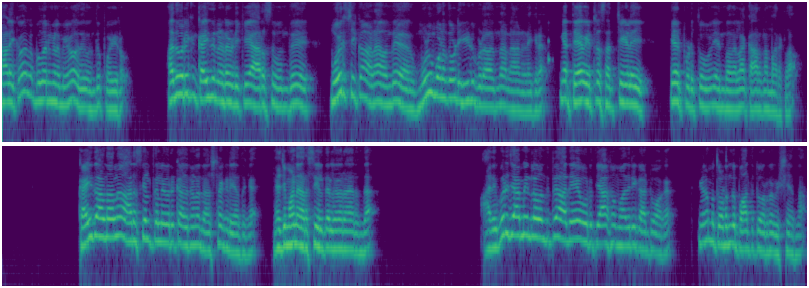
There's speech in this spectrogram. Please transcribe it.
நாளைக்கோ இல்லை புதன்கிழமையோ அது வந்து போயிடும் அது வரைக்கும் கைது நடவடிக்கையை அரசு வந்து முயற்சிக்கும். ஆனால் வந்து முழு மனதோடு ஈடுபடாதுன்னு தான் நான் நினைக்கிறேன். இங்கே தேவையற்ற சர்ச்சைகளை ஏற்படுத்தும் என்பதெல்லாம் காரணமாக இருக்கலாம். கைதானாலும் அரசியல் தலைவருக்கு அதனால நஷ்டம் கிடையாதுங்க. நிஜமான அரசியல் தலைவராக இருந்தால் அது பேர் ஜாமீனில் வந்துட்டு அதே ஒரு தியாகம் மாதிரி காட்டுவாங்க. இது நம்ம தொடர்ந்து பார்த்துட்டு வர்ற விஷயந்தான்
